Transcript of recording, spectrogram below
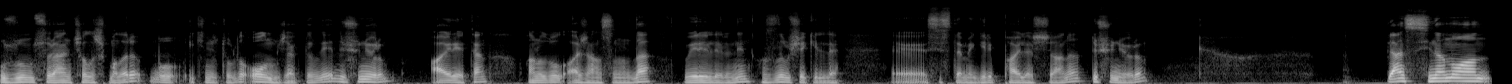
uzun süren çalışmaları bu ikinci turda olmayacaktır diye düşünüyorum. Ayrıyeten Anadolu Ajansı'nın da verilerinin hızlı bir şekilde e, sisteme girip paylaşacağını düşünüyorum. Yani Sinan Oğan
